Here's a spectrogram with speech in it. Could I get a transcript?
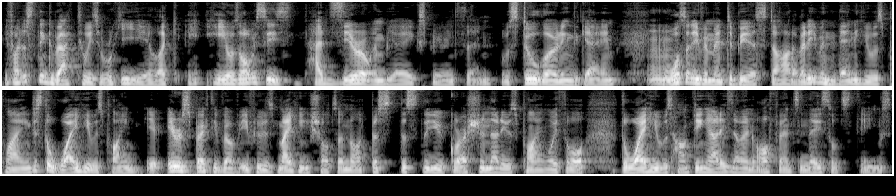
if I just think back to his rookie year, like he was obviously had zero NBA experience then, was still learning the game, mm-hmm. wasn't even meant to be a starter. But even then, he was playing just the way he was playing, irrespective of if he was making shots or not. Just, just the aggression that he was playing with, or the way he was hunting out his own offense and these sorts of things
